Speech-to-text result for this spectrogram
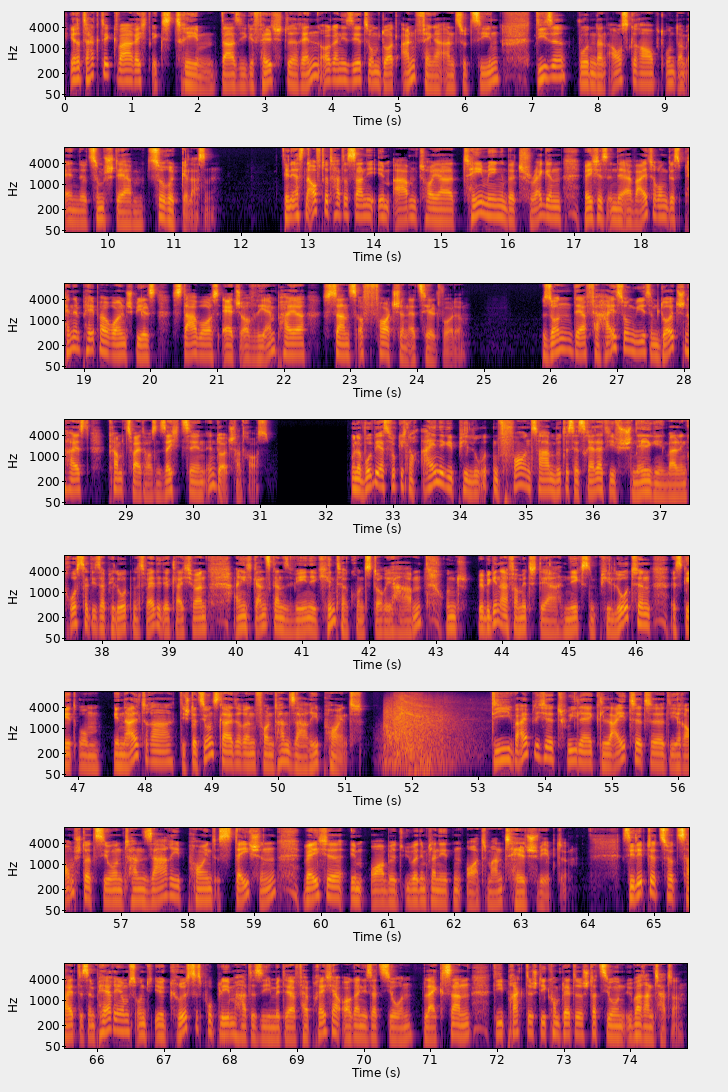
Ihre Taktik war recht extrem, da sie gefälschte Rennen organisierte, um dort Anfänger anzuziehen. Diese wurden dann ausgeraubt und am Ende zum Sterben zurückgelassen. Den ersten Auftritt hatte Sunny im Abenteuer Taming the Dragon, welches in der Erweiterung des Pen and Paper Rollenspiels Star Wars Edge of the Empire Sons of Fortune erzählt wurde. Sonnen der Verheißung, wie es im Deutschen heißt, kam 2016 in Deutschland raus. Und obwohl wir jetzt wirklich noch einige Piloten vor uns haben, wird es jetzt relativ schnell gehen, weil ein Großteil dieser Piloten, das werdet ihr gleich hören, eigentlich ganz, ganz wenig Hintergrundstory haben. Und wir beginnen einfach mit der nächsten Pilotin. Es geht um Inaltra, die Stationsleiterin von Tansari Point. Die weibliche Twi'lek leitete die Raumstation Tansari Point Station, welche im Orbit über dem Planeten Ort Mantell schwebte. Sie lebte zur Zeit des Imperiums und ihr größtes Problem hatte sie mit der Verbrecherorganisation Black Sun, die praktisch die komplette Station überrannt hatte.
